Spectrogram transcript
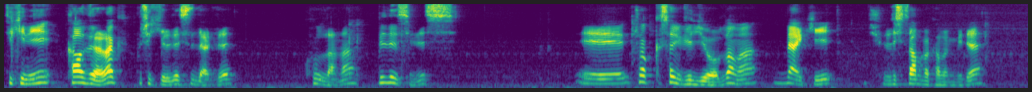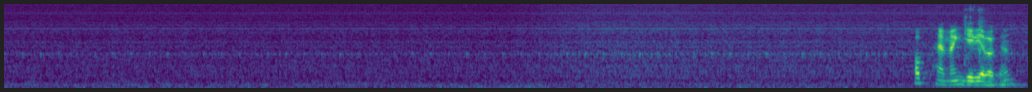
tikini kaldırarak bu şekilde sizler de kullanabilirsiniz. Ee, çok kısa bir video oldu ama belki şu dıştan bakalım bir de. Hop hemen geriye bakın.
